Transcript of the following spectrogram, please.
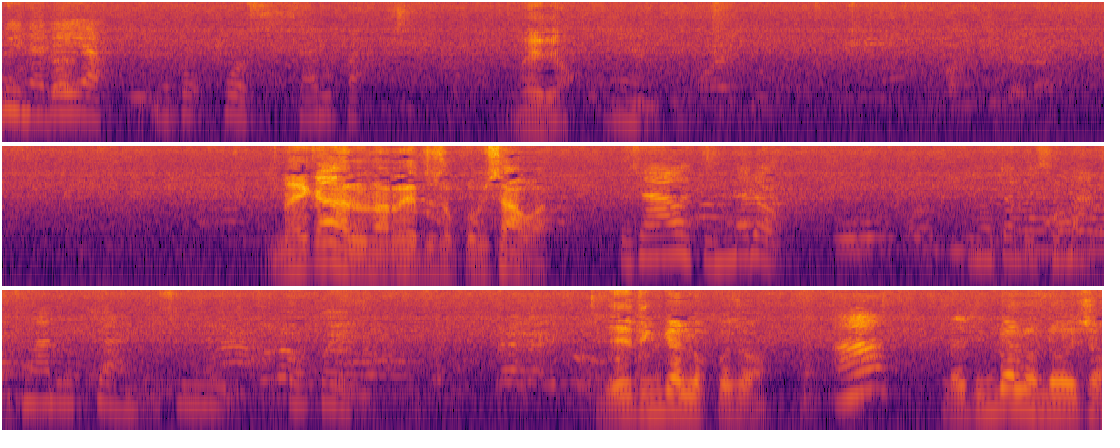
rin na dia. Nako pos sarupa. Ngayon. Eh. Naik ka na reto sa pesawat. Pesawat din na daw. Motor di si Ma Marukan, si Kokoy. Jadi tinggal lo ko so. Ah, Jadi tinggal lo do so.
